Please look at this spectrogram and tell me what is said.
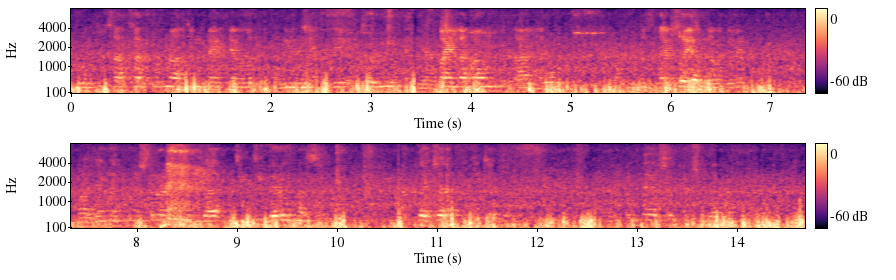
परंतु सरकारकडून अजून काही त्यावर निर्णय. पहिला आला तसं काही प्रयत्न वगैरे माझ्या मतानुसार जातीची गरज नसेल आत्ताच्या ह्याच्यात पण काय असं काही सुधारणा नाही.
